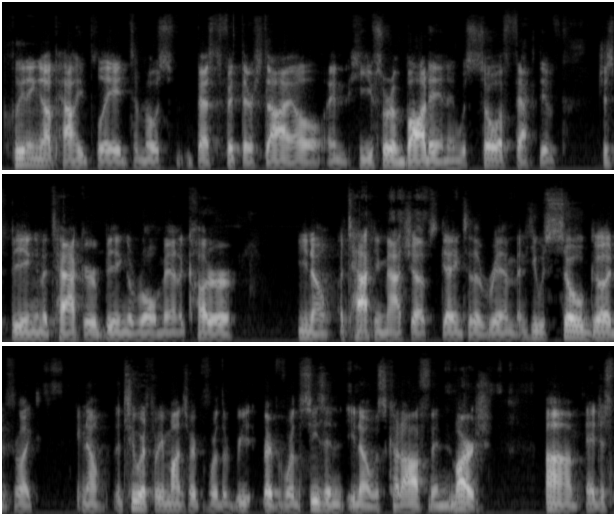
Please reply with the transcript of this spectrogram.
cleaning up how he played to most best fit their style and he sort of bought in and was so effective just being an attacker, being a roll man, a cutter, you know, attacking matchups, getting to the rim and he was so good for like, you know, the 2 or 3 months right before the right before the season, you know, was cut off in March. Um, it just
